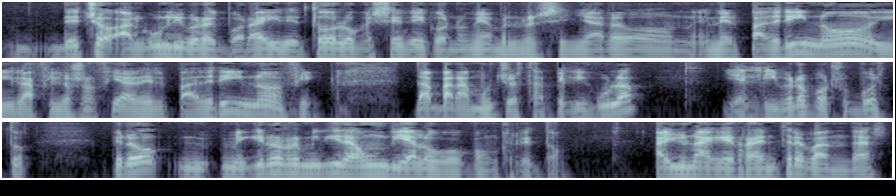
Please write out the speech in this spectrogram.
De hecho, algún libro hay por ahí de todo lo que sé de economía me lo enseñaron en El Padrino y la filosofía del Padrino, en fin, da para mucho esta película y el libro, por supuesto, pero me quiero remitir a un diálogo concreto. Hay una guerra entre bandas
